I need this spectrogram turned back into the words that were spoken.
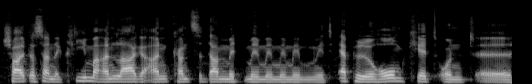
Schaltest eine Klimaanlage an, kannst du dann mit, mit, mit, mit Apple HomeKit und äh,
